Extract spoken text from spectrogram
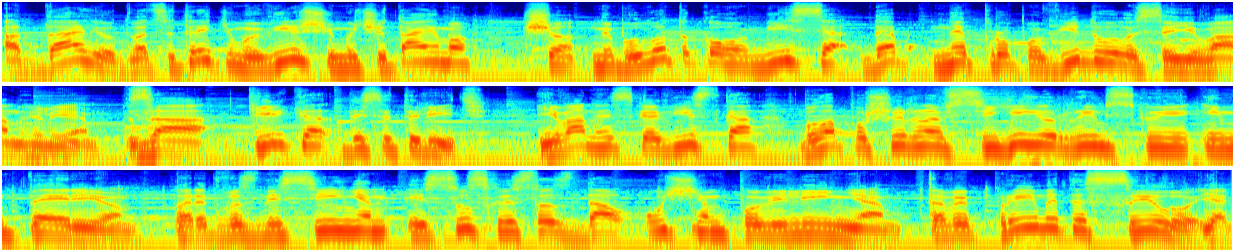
А далі, у 23-му вірші, ми читаємо, що не було такого місця, де б не проповідувалося Євангеліє за кілька десятиліть. Євангельська вістка була поширена всією Римською імперією. Перед Вознесінням Ісус Христос дав учням повеління, та ви приймете силу, як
